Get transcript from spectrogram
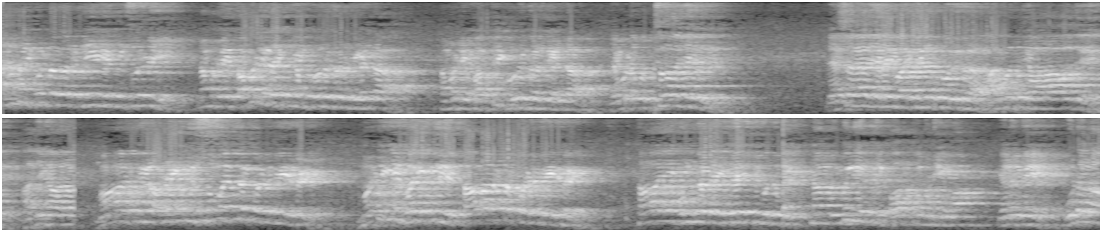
அன்பை கொண்டவர் நீர் என்று சொல்லி நம்முடைய தமிழ் இலக்கியம் கூறுகிறது என்றார். நம்முடைய பக்தி கூறுகிறது என்றார். எவ்வளவு இஸ்ராயேல் எசரேலை வாக்கில் கூறுகிறார். கடவுளை பேசுவதை நாம் விவிலியத்தில் பார்க்க முடியுமா? எனவே உடலா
